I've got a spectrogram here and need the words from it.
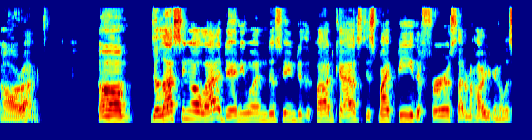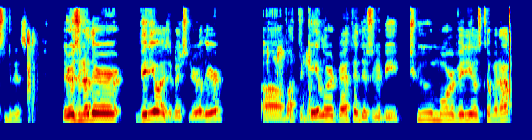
All right. Um the last thing i'll add to anyone listening to the podcast this might be the first i don't know how you're going to listen to this. There is another video as i mentioned earlier uh, about the gaylord method. There's going to be two more videos coming up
